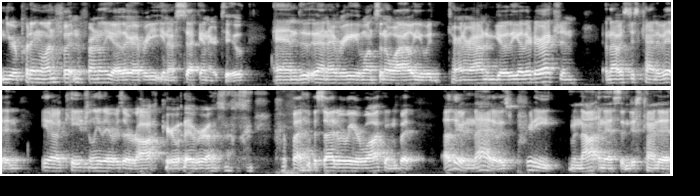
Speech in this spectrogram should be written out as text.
you were putting one foot in front of the other every you know second or two and then every once in a while you would turn around and go the other direction and that was just kind of it. And you know occasionally there was a rock or whatever by the side where we were walking. But other than that it was pretty monotonous and just kind of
